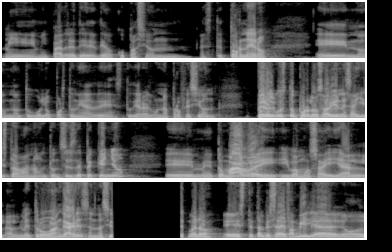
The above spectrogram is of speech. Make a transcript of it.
mi, mi padre de, de ocupación este, tornero, eh, no, no tuvo la oportunidad de estudiar alguna profesión, pero el gusto por los aviones ahí estaba, ¿no? Entonces de pequeño eh, me tomaba y íbamos ahí al, al metro Hangares en la ciudad. Bueno, este, tal vez sea de familia, o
